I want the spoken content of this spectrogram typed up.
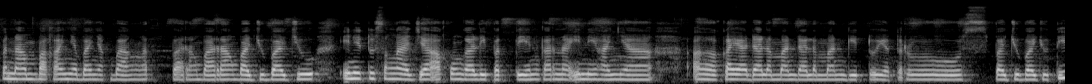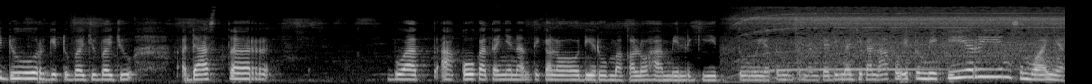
Penampakannya banyak banget. Barang-barang baju-baju. Ini tuh sengaja aku nggak lipetin karena ini hanya uh, kayak daleman-daleman gitu ya. Terus baju-baju tidur gitu baju-baju daster buat aku katanya nanti kalau di rumah kalau hamil gitu ya teman-teman. Jadi majikan aku itu mikirin semuanya.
